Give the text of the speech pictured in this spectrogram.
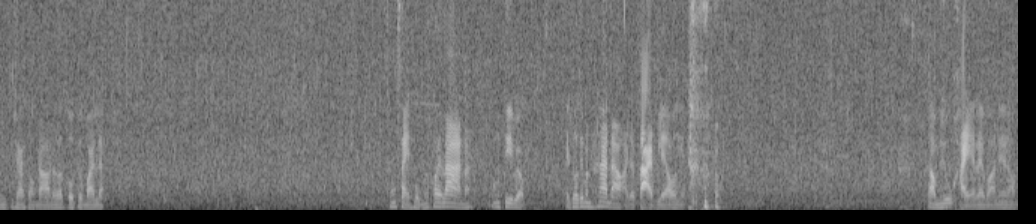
มีผู้ชายสองดาวแล้วก็ตัวเต็มใบแล้ว ทั้งใส่ผมไม่ค่อยล่านะบางทีแบบไอตัวที่มันห้าดาวอาจจะตายไปแล้วอย่างเงี้ยตามนิ้วไข่อะไรมาเนี่ยครับ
